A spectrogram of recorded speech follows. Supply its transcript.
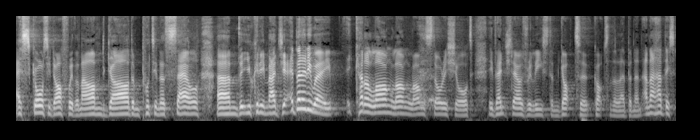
escorted off with an armed guard and put in a cell. And you can imagine. But anyway, cut a long, long, long story short. Eventually, I was released and got to, got to the Lebanon. And I had this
